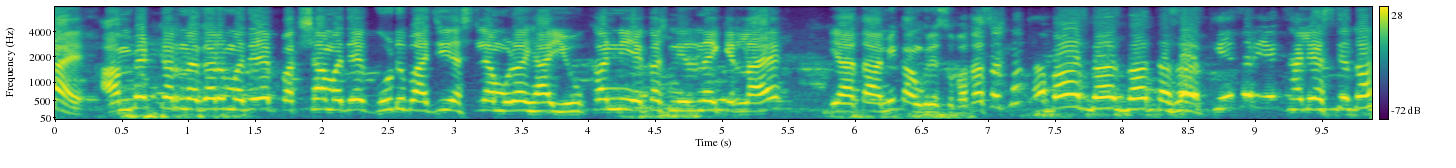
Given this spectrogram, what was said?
आहे. आंबेडकर नगरमध्ये पक्षामध्ये गुटबाजी असल्यामुळे ह्या युवकांनी एकच निर्णय केला आहे की आता आम्ही काँग्रेस सोबत असंच ना? बस बस बस तसंच. हे जर एक झाले असते तर?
